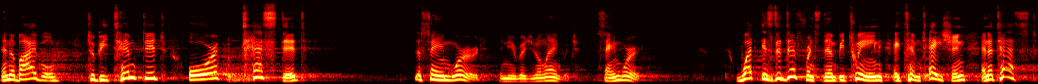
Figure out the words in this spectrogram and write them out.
In the Bible, to be tempted or tested, the same word in the original language, same word. What is the difference then between a temptation and a test?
